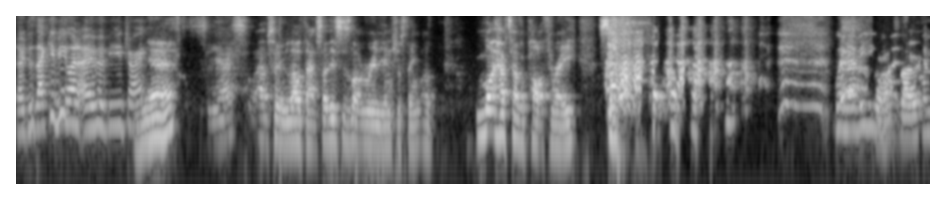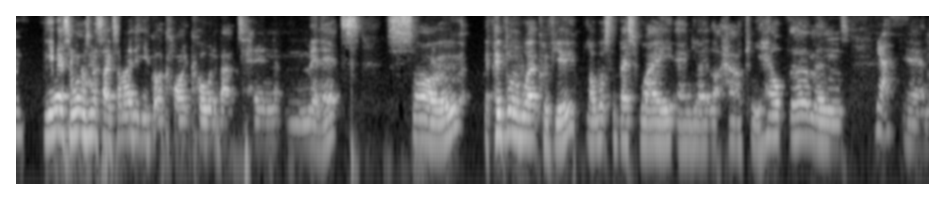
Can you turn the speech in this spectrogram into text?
So does that give you an overview, Joe? Yes, yes, absolutely love that. So this is like really interesting. Might have to have a part three. So whenever you Right, want. so- Um, yeah, so what I was going to say, so I know that you've got a client call in about ten minutes. So if people want to work with you, like what's the best way, and you know, like how can you help them, and yes. yeah, and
